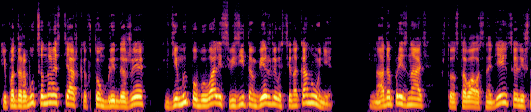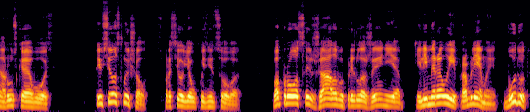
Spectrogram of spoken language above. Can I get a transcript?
и подорвутся на растяжках в том блиндаже, где мы побывали с визитом вежливости накануне. Надо признать, что оставалось надеяться лишь на русское авось. «Ты все слышал?» – спросил я у Кузнецова. «Вопросы, жалобы, предложения или мировые проблемы будут?»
